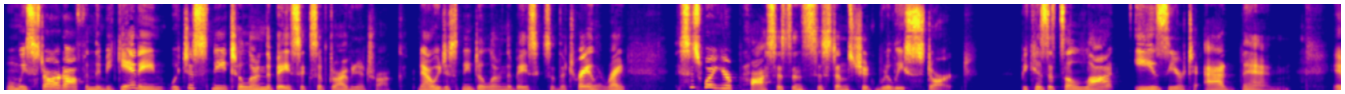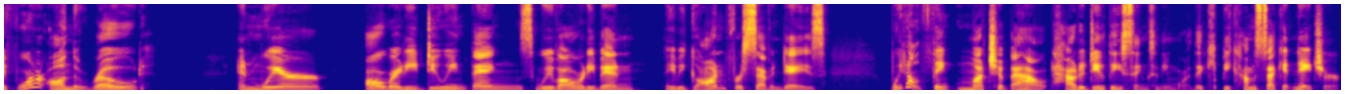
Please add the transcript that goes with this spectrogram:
When we start off in the beginning, we just need to learn the basics of driving a truck. Now we just need to learn the basics of the trailer, right? This is where your process and systems should really start because it's a lot easier to add then. If we're on the road and we're already doing things, we've already been maybe gone for seven days. We don't think much about how to do these things anymore. They become second nature.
